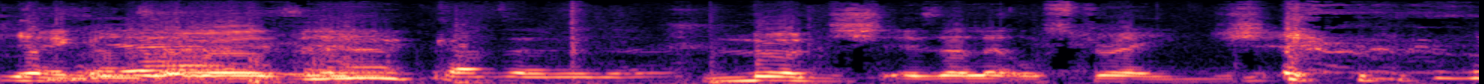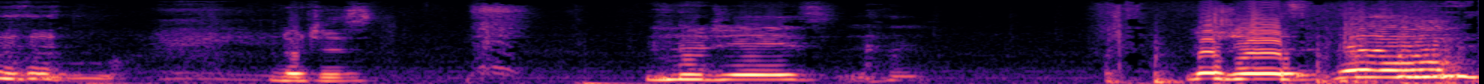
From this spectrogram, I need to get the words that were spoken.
Yeah, Gonzo is. Yeah. Gonzo is Nudge is a little strange. Nudges. a nudges. Nudges. No.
